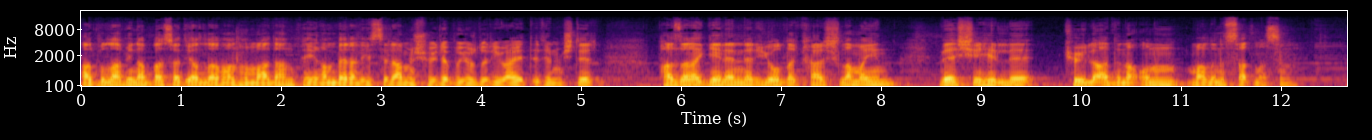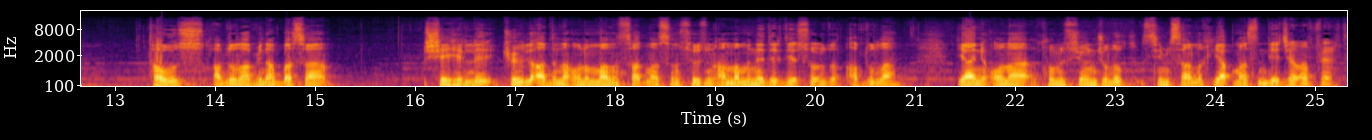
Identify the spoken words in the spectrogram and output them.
Abdullah bin Abbas radıyallahu anhuma'dan Peygamber aleyhisselamın şöyle buyurdu rivayet edilmiştir. Pazara gelenleri yolda karşılamayın ve şehirli köylü adına onun malını satmasın. Tavus Abdullah bin Abbas'a şehirli köylü adına onun malını satmasın sözün anlamı nedir diye sordu. Abdullah yani ona komisyonculuk, simsarlık yapmasın diye cevap verdi.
